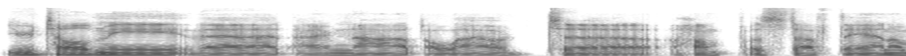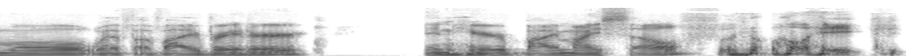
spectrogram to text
you told me that I'm not allowed to hump a stuffed animal with a vibrator in here by myself. like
